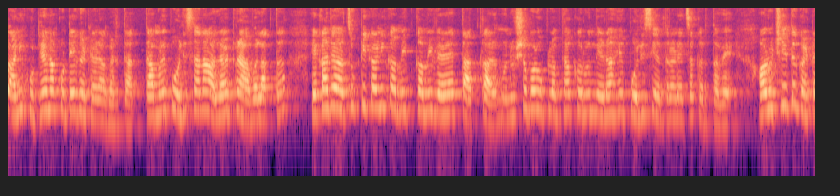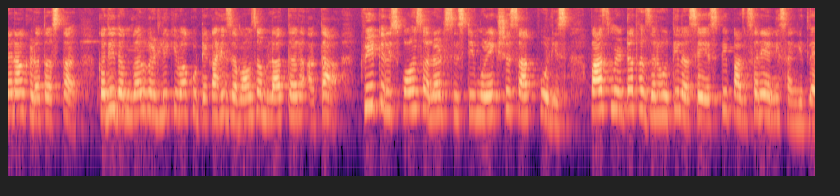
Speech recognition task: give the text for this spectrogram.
आणि कुठे ना कुठे घटना घडतात. त्यामुळे पोलिसांना अलर्ट राहावं लागतं. एखाद्या अचूक ठिकाणी कमीत कमी वेळेत तात्काळ मनुष्यबळ उपलब्ध करून देणं हे पोलीस यंत्रणेचं कर्तव्य आहे. अनुचित घटना घडत असतात. कधी दंगल घडली किंवा कुठे काही जमाव जमला तर आता क्विक रिस्पॉन्स अलर्ट सिस्टीममुळे एकशे सात पोलीस पाच मिनिटात हजर होतील असे एस पी पानसरे यांनी सांगितले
